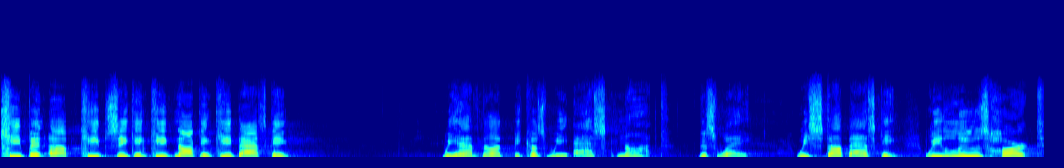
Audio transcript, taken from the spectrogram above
keep it up, keep seeking, keep knocking, keep asking. We have not because we ask not this way. We stop asking. We lose heart.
